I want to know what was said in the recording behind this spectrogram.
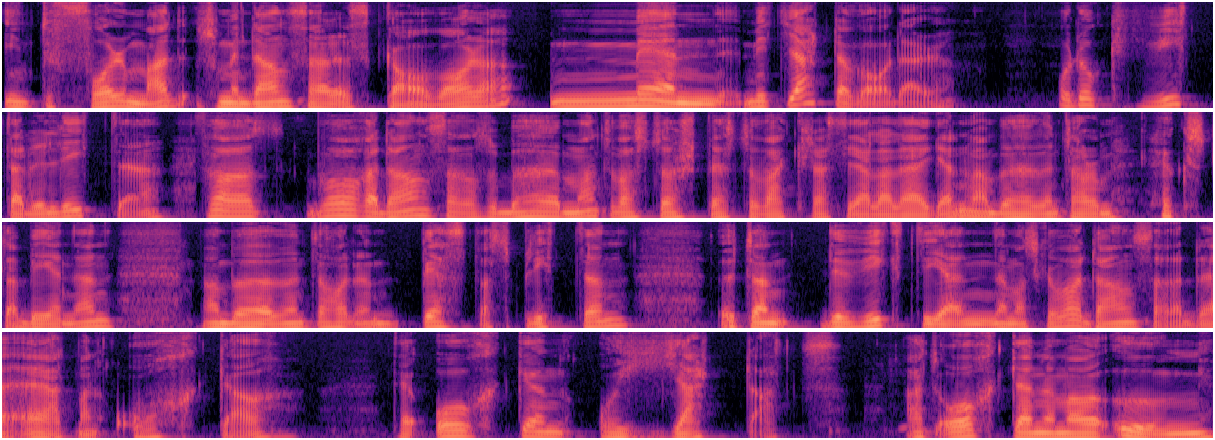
inte formad som en dansare ska vara. Men mitt hjärta var där och då kvittar det lite. För att vara dansare så behöver man inte vara störst, bäst och vackrast i alla lägen. Man behöver inte ha de högsta benen. Man behöver inte ha den bästa splitten. Utan det viktiga när man ska vara dansare, det är att man orkar. Det är orken och hjärtat. Att orka när man var ung,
